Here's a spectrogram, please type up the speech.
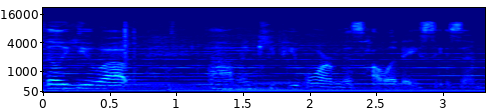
fill you up um, and keep you warm this holiday season.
